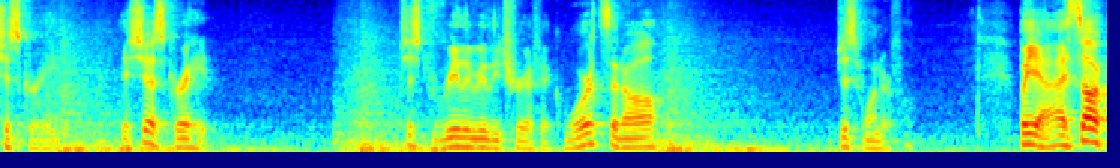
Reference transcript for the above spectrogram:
it's just great. It's just great. Just really, really terrific. Warts and all, just wonderful. But yeah, I saw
